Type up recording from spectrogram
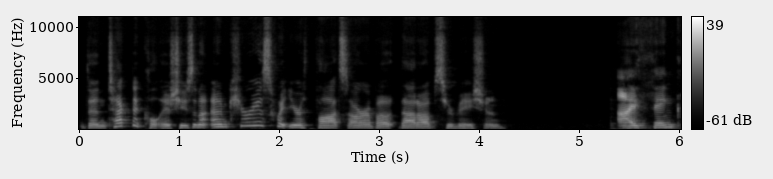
than technical issues. And I'm curious what your thoughts are about that observation. I think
